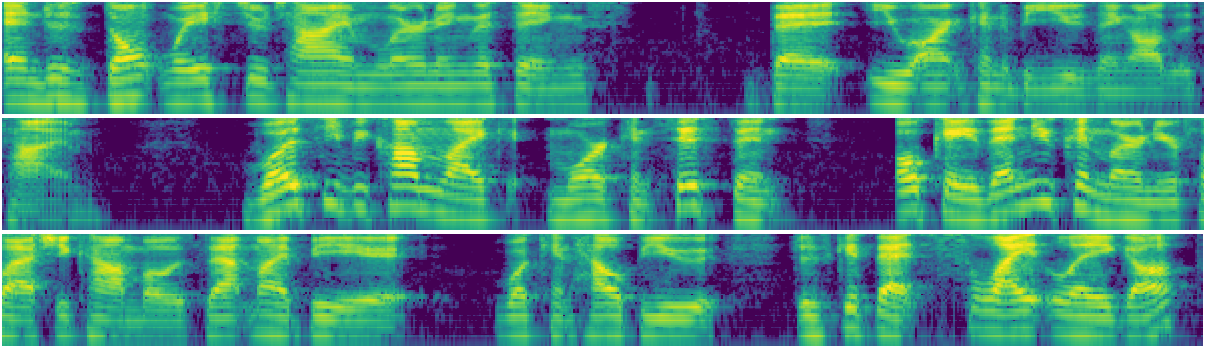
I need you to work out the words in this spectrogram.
and just don't waste your time learning the things that you aren't going to be using all the time. Once you become like more consistent, okay, then you can learn your flashy combos. That might be what can help you just get that slight leg up.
